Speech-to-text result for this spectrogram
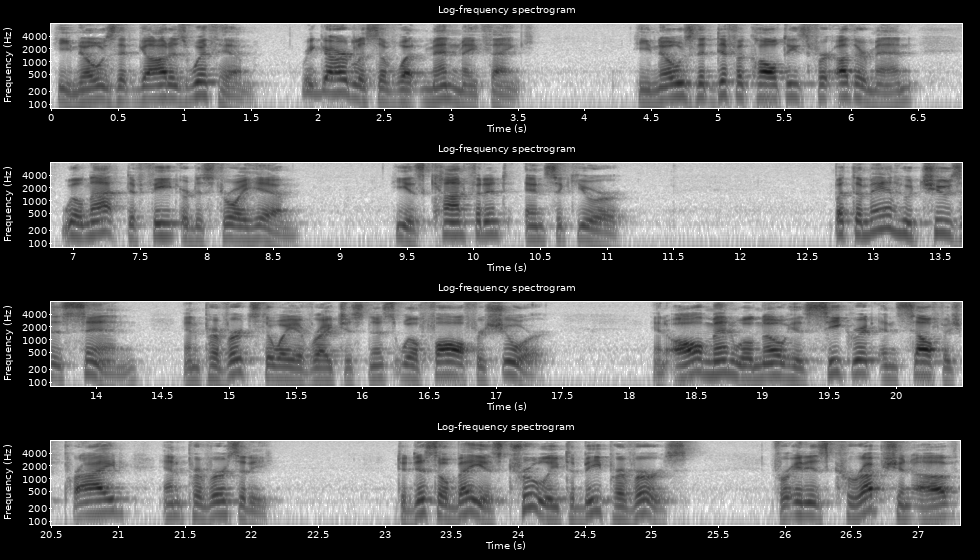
He knows that God is with him, regardless of what men may think. He knows that difficulties for other men will not defeat or destroy him. He is confident and secure. But the man who chooses sin and perverts the way of righteousness will fall for sure, and all men will know his secret and selfish pride and perversity. To disobey is truly to be perverse, for it is corruption of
